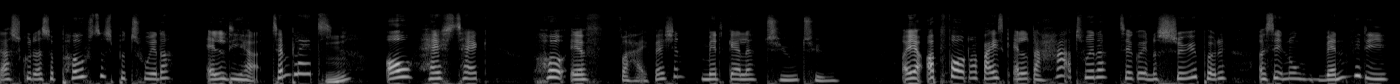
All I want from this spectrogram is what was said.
der skulle der så postes på Twitter alle de her templates. Mm. og hashtag HF for High Fashion Met Gala 2020. Og jeg opfordrer faktisk alle, der har Twitter, til at gå ind og søge på det, og se nogle vanvittige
